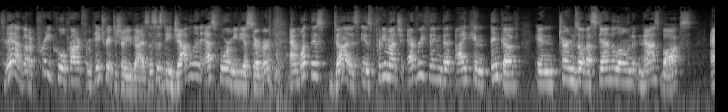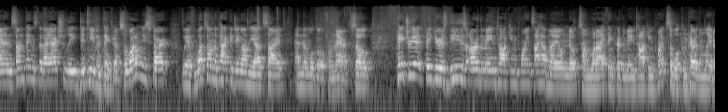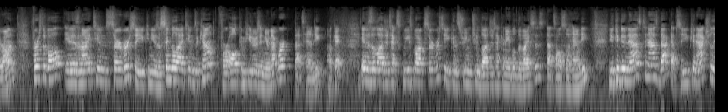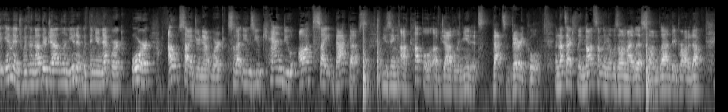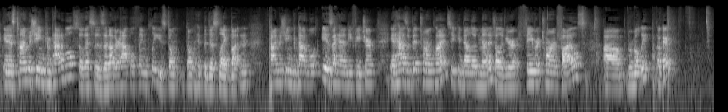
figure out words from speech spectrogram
Today I've got a pretty cool product from Patriot to show you guys. This is the Javelin S4 media server and what this does is pretty much everything that I can think of in terms of a standalone NAS box and some things that I actually didn't even think of. So why don't we start with what's on the packaging on the outside and then we'll go from there. So Patriot figures these are the main talking points. I have my own notes on what I think are the main talking points, so we'll compare them later on. First of all, it is an iTunes server, so you can use a single iTunes account for all computers in your network. That's handy, okay? It is a Logitech Squeezebox server, so you can stream to Logitech-enabled devices. That's also handy. You can do NAS to NAS backup, so you can actually image with another Javelin unit within your network or outside your network, so that means you can do off-site backups using a couple of Javelin units. That's very cool. And that's actually not something that was on my list, so I'm glad they brought it up. It is Time Machine compatible, so this is another Apple thing. Please don't, don't hit the dislike button. Time Machine compatible is a handy feature. It has a BitTorrent client, so you can download and manage all of your favorite torrent files um, remotely. Okay.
